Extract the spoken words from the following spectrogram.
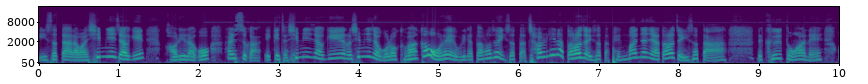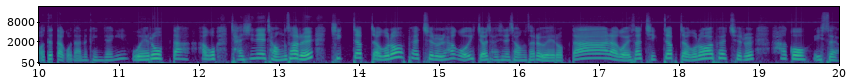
있었다라고 하는 심리적인 거리라고 할 수가 있겠죠. 심리적인 심리적으로 그만큼 오래 우리가 떨어져 있었다. 천리나 떨어져 있었다. 100만 년이나 떨어져 있었다. 그 동안에 어땠다고 나는 굉장히 외롭다 하고 자신의 정서를 직접적으로 표출을 하고 있죠. 자신의 정서를 외롭다라고 해서 직접적으로 표출을 하고 있어요.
